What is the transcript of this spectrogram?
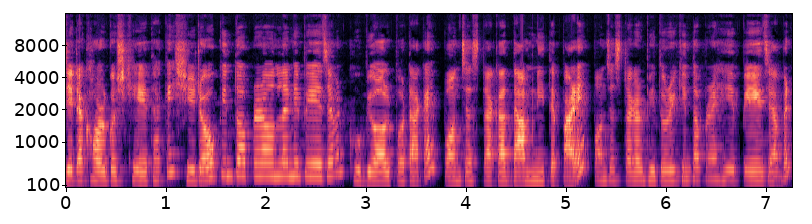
যেটা খরগোশ খেয়ে থাকে, সেটাও কিন্তু আপনারা অনলাইনে পেয়ে যাবেন। খুবই অল্প টাকায়, পঞ্চাশ টাকা দাম নিতে পারে, পঞ্চাশ টাকার ভিতরে কিন্তু আপনারা হে পেয়ে যাবেন।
